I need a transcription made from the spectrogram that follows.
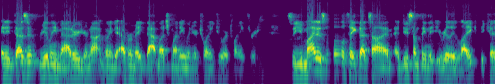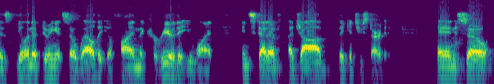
And it doesn't really matter. You're not going to ever make that much money when you're 22 or 23. So you might as well take that time and do something that you really like because you'll end up doing it so well that you'll find the career that you want instead of a job that gets you started. And so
